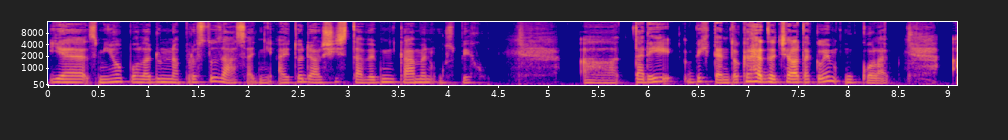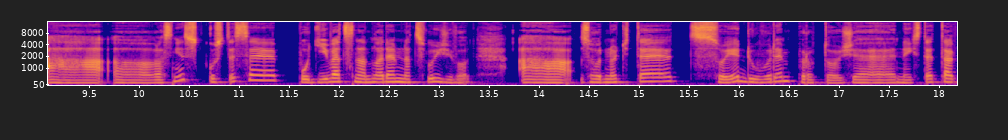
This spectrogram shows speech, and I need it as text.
je z mýho pohledu naprosto zásadní a je to další stavební kámen úspěchu. A tady bych tentokrát začala takovým úkolem. A vlastně zkuste se podívat s nadhledem nad svůj život a zhodnoťte, co je důvodem pro to, že nejste tak,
